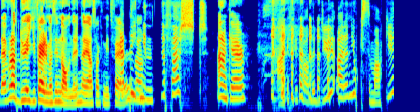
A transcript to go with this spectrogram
Det er fordi at du er ikke ferdig med å si navnet ditt når jeg har sagt mitt Jeg begynte så- først. I don't care. Nei, fy fader. Du er en juksemaker.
